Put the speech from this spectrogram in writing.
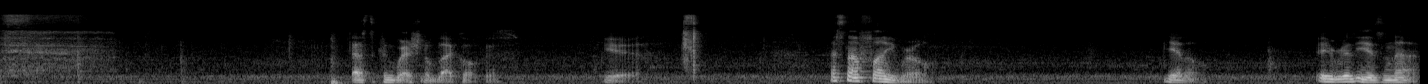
That's the Congressional Black Caucus. Yeah. That's not funny, bro. You know. It really is not.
